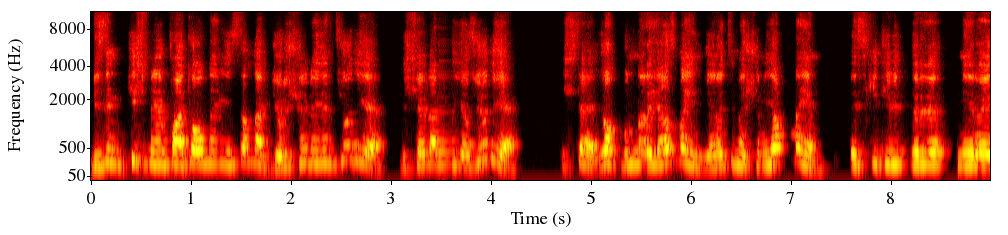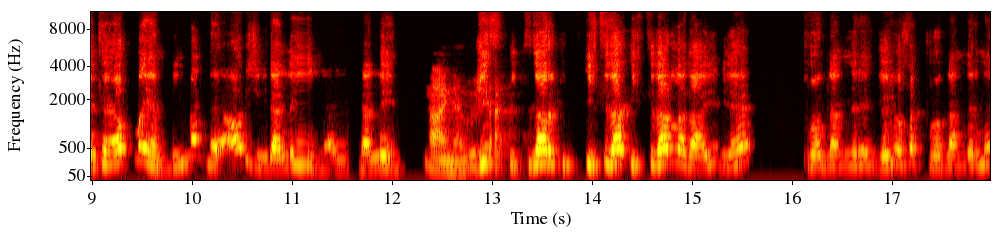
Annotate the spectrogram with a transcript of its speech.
bizim hiç menfaati olmayan insanlar görüşünü belirtiyor diye, bir şeyler yazıyor diye, işte yok bunları yazmayın, yönetime şunu yapmayın, eski tweetlerini RT atmayın, bilmem ne. Abiciğim ilerleyin ya, ilerleyin. Aynen. Biz işler- iktidar, iktidar, iktidarla dahi bile problemleri görüyorsak problemlerini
